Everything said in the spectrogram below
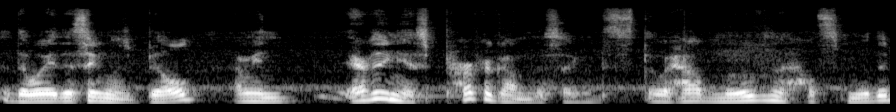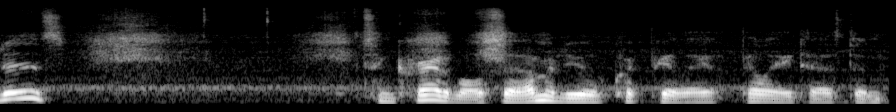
the way this thing was built. I mean, everything is perfect on this thing. It's the way how it moves and how smooth it is. It's incredible. So I'm going to do a quick PLA, PLA test. And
